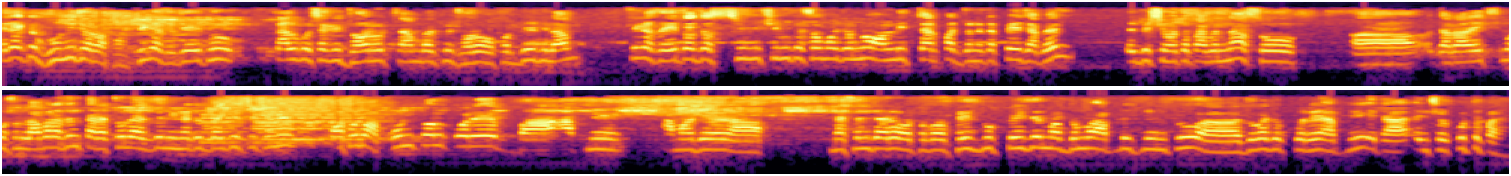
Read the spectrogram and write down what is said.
এটা একটা ঘূর্ণিঝড় অফার ঠিক আছে? যেহেতু কালবৈশাখী ঝড় হচ্ছে আমরা একটু ঝড় অফার দিয়ে দিলাম। ঠিক আছে এটা জাস্ট সীমিত সময়ের জন্য অনলি চার পাঁচজন এটা পেয়ে যাবেন। এর বেশি হয়তো পাবেন না। সো যারা এক্স মোশন লাভার আছেন তারা চলে আসবেন ইউনাইটেড বাইক স্টেশনে অথবা ফোন কল করে বা আপনি আমাদের মেসেঞ্জারে অথবা ফেসবুক পেজের মাধ্যমে আপনি কিন্তু যোগাযোগ করে আপনি এটা ইনশোর করতে পারেন।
